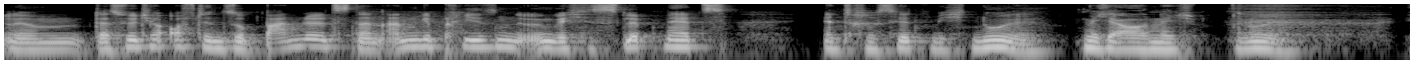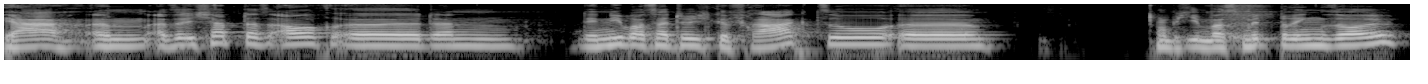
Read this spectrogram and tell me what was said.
ähm, das wird ja oft in so Bundles dann angepriesen, irgendwelche Slipmats, interessiert mich null. Mich auch nicht. Null. Ja, ähm, also ich habe das auch äh, dann den Nibras natürlich gefragt, so, äh, ob ich ihm was mitbringen soll.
